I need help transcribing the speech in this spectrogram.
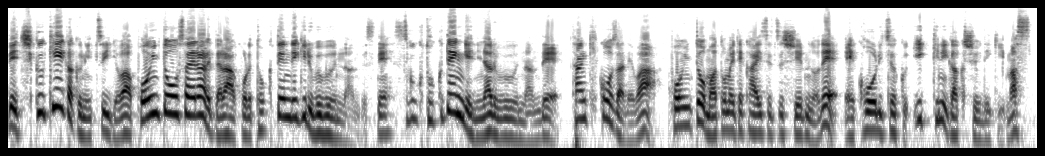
で、地区計画については、ポイントを抑えられたら、これ得点できる部分なんですね。すごく得点源になる部分なんで、短期講座では、ポイントをまとめて解説しているので、え効率よく一気に学習できます。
